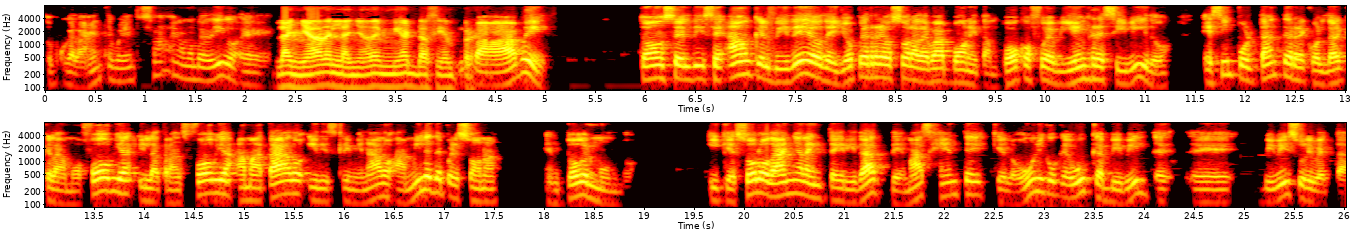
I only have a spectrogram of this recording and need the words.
Porque la gente, pues, como te digo. Eh, la añaden, la añaden mierda siempre. Papi. Entonces él dice, aunque el video de Yo Perreo Sola de Bad Bunny tampoco fue bien recibido, es importante recordar que la homofobia y la transfobia ha matado y discriminado a miles de personas en todo el mundo y que solo daña la integridad de más gente que lo único que busca es vivir, eh, eh, vivir su libertad.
